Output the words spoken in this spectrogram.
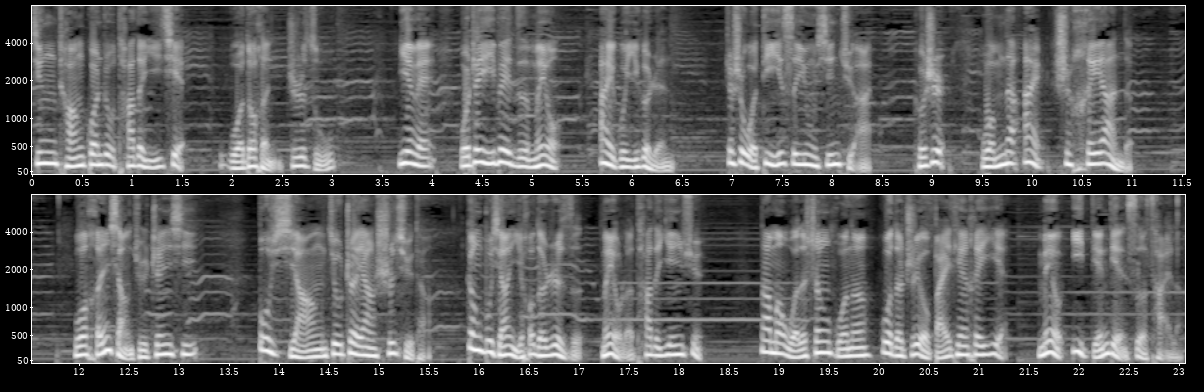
经常关注他的一切，我都很知足。因为我这一辈子没有爱过一个人，这是我第一次用心去爱。可是我们的爱是黑暗的，我很想去珍惜，不想就这样失去他，更不想以后的日子没有了他的音讯。那么我的生活呢？过得只有白天黑夜，没有一点点色彩了。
